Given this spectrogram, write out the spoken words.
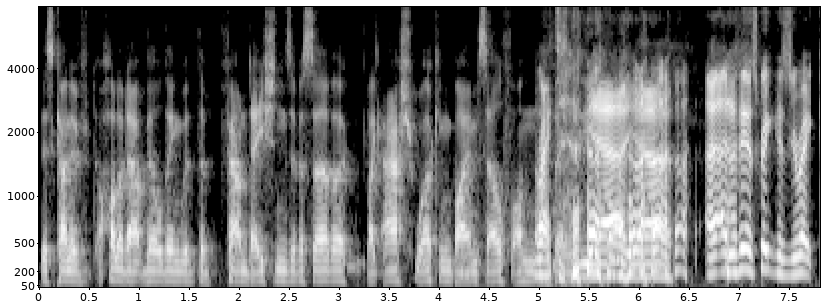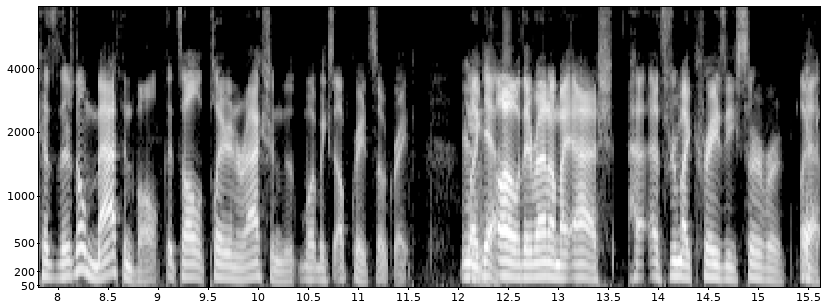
this kind of hollowed out building with the foundations of a server, like Ash working by himself on Right. yeah, yeah. And and I think that's great because you're right because there's no math involved. It's all player interaction. What makes upgrades so great. Like, Yeah. oh, they ran on my Ash ha- uh, through my crazy server. Like, Yeah.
